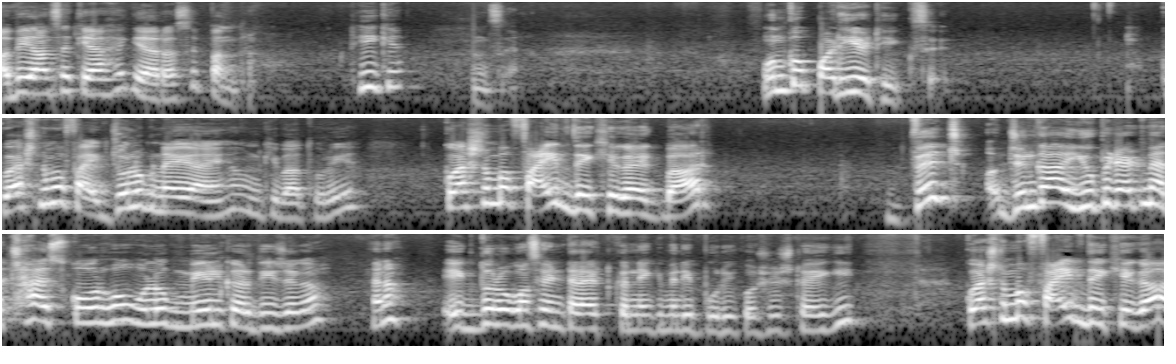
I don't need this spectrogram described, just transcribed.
अभी आंसर क्या है? ग्यारह से पंद्रह। ठीक है? उनको पढ़िए ठीक से। क्वेश्चन नंबर फाइव जो लोग नए आए हैं, उनकी बात हो रही है। क्वेश्चन नंबर फाइव देखिएगा एक बार। विच जिनका यूपी डेट में अच्छा स्कोर हो, वो लोग मेल कर दीजिएगा, है ना? एक दो लोगों से इंटरेक्ट करने की मेरी पूरी कोशिश रहेगी। क्वेश्चन नंबर फाइव देखिएगा।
